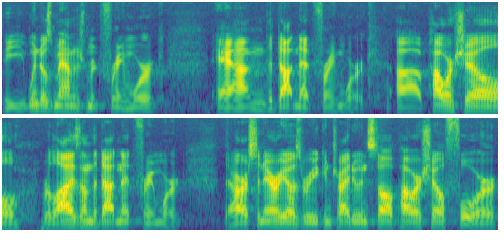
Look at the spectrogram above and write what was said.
the Windows management framework and the .NET framework. Uh, PowerShell relies on the .NET framework. There are scenarios where you can try to install PowerShell 4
